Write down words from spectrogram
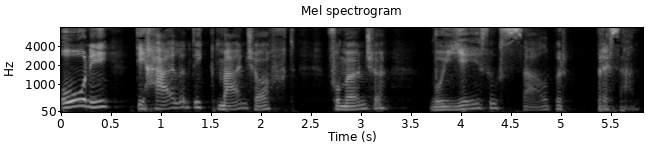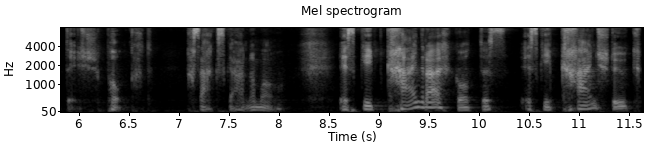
ohne die heilende Gemeinschaft von Menschen, wo Jesus selber präsent ist. Punkt. Ich sage es gerne mal. Es gibt kein Reich Gottes, es gibt kein Stück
